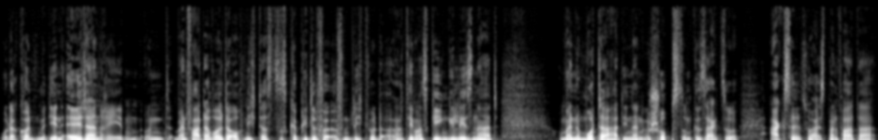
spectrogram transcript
oder konnten mit ihren Eltern reden. Und mein Vater wollte auch nicht, dass das Kapitel veröffentlicht wird, nachdem er es gegengelesen hat. Und meine Mutter hat ihn dann geschubst und gesagt: So, Axel, so heißt mein Vater,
